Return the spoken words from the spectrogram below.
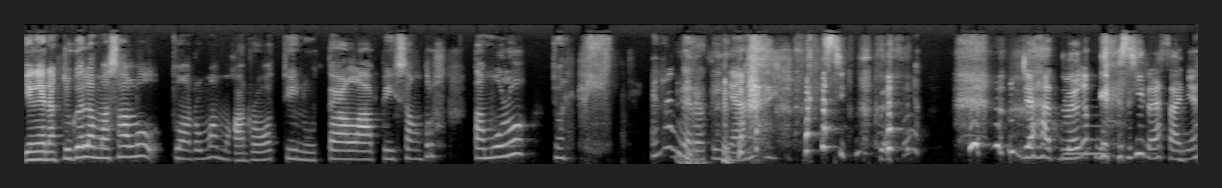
yang enak juga lah masa lu tuan rumah makan roti Nutella pisang terus tamu lu cuman enak nggak Iya. rotinya. jahat banget gak sih rasanya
